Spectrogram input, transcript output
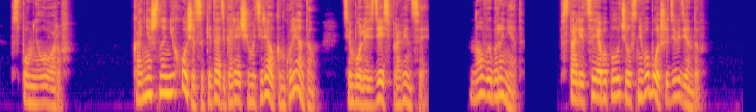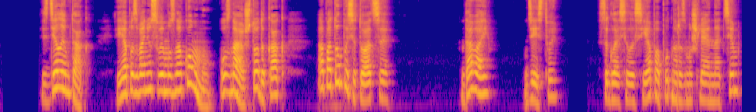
— вспомнил Уваров. «Конечно, не хочется кидать горячий материал конкурентам, тем более здесь, в провинции. Но выбора нет. В столице я бы получил с него больше дивидендов. Сделаем так. Я позвоню своему знакомому, узнаю, что да как, а потом по ситуации. Давай, действуй, согласилась я, попутно размышляя над тем,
